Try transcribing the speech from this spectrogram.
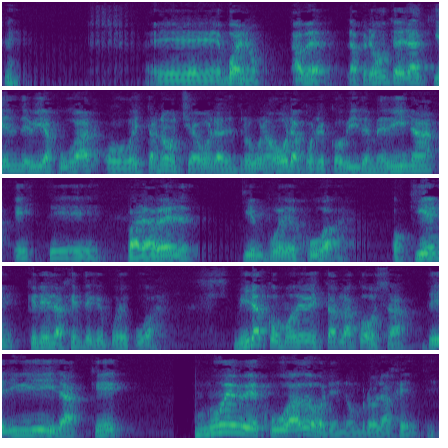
Eh, bueno, a ver, la pregunta era quién debía jugar, o esta noche, ahora dentro de una hora, por el COVID de Medina, este, para ver quién puede jugar, o quién cree la gente que puede jugar. Mirá cómo debe estar la cosa de dividida, que nueve jugadores nombró la gente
